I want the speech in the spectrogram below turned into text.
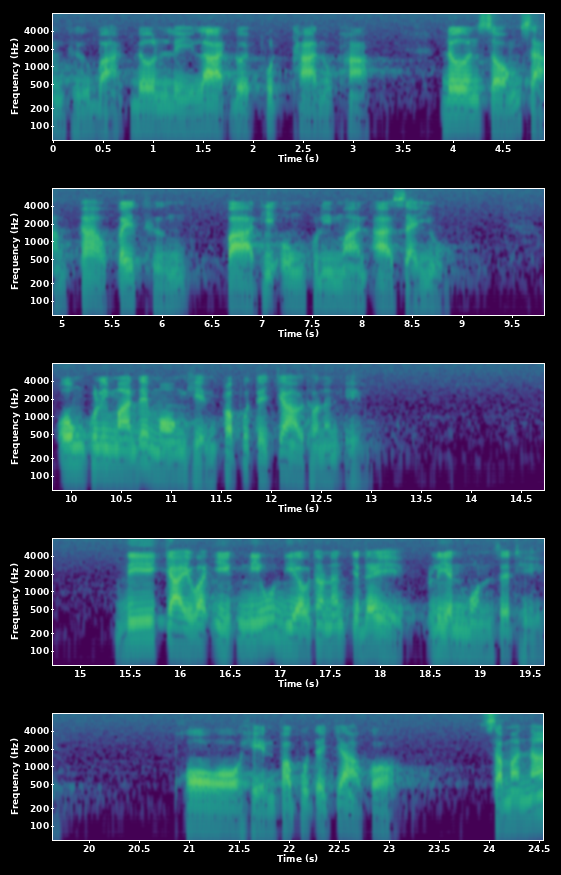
รถือบาท เดินลีลาดด้วยพุทธานุภาพ เดินสองสามก้าวไปถึงป่าที่องคุลิมานอาศัยอยู่ องคุลิมานได้มองเห็นพระพุทธเจ้าเท่านั้นเอง ดีใจว่าอีกนิ้วเดียวเท่านั้นจะได้เรียนมนต์เสียทีพอเห็นพระพุทธเจ้าก็ สมณะ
